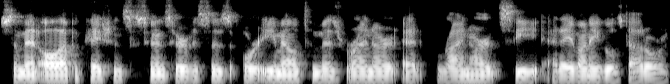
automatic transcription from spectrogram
Submit all applications to Student Services or email to Ms. Reinhardt at reinhardtc at avoneagles.org.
